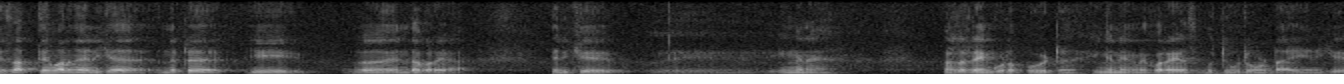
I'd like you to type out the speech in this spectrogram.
ഈ സത്യം പറഞ്ഞാൽ എനിക്ക് എന്നിട്ട് ഈ എന്താ പറയുക എനിക്ക് ഇങ്ങനെ പലരെയും കൂടെ പോയിട്ട് ഇങ്ങനെ ഇങ്ങനെ കുറേ ബുദ്ധിമുട്ടുകളുണ്ടായി. എനിക്ക്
